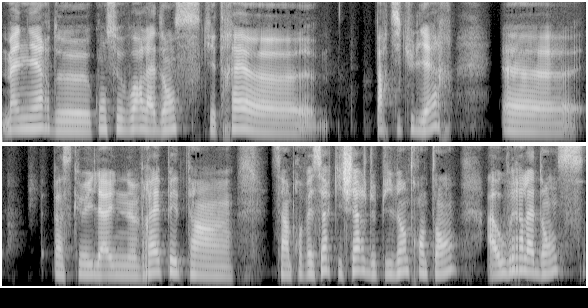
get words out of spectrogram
manière de concevoir la danse qui est très euh, particulière. Euh, parce qu'il a une vraie. c'est un professeur qui cherche depuis 20-30 ans à ouvrir la danse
